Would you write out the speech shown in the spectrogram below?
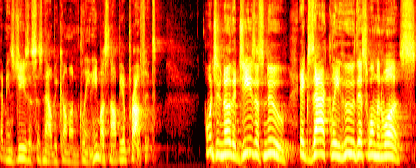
That means Jesus has now become unclean. He must not be a prophet. I want you to know that Jesus knew exactly who this woman was.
